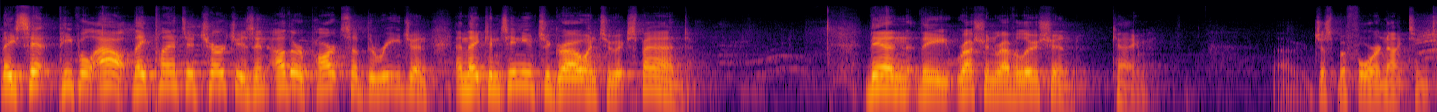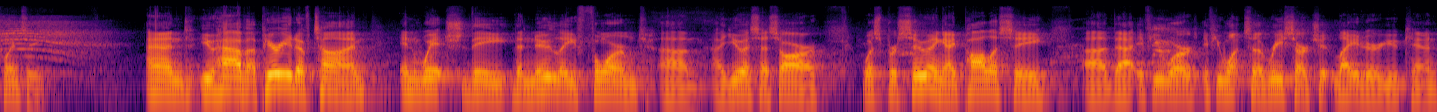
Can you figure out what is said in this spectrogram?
They sent people out. They planted churches in other parts of the region and they continued to grow and to expand. Then the Russian Revolution came uh, just before 1920. And you have a period of time in which the, the newly formed um, USSR was pursuing a policy uh, that if you, were, if you want to research it later, you can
